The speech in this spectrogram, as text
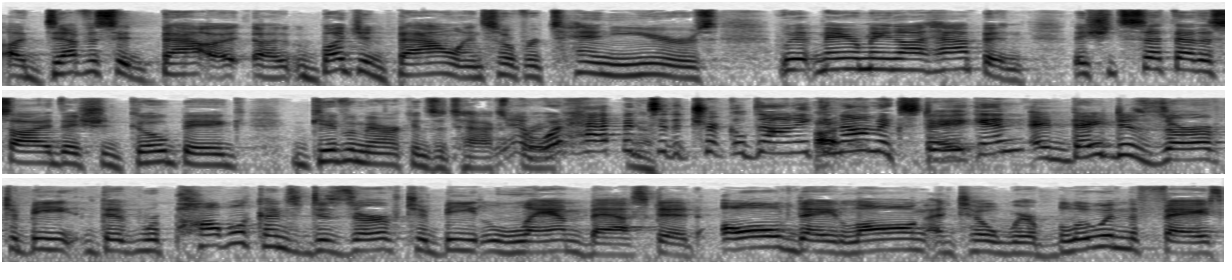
uh, deficit ba uh, budget balance over 10 years. It may or may not happen. They should set that aside. They should go big, give Americans a tax yeah, break. What happened yeah. to the trickle down economics, Dagen? And they deserve to be, the Republicans deserve to be lambasted all day long until we're blue in the face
